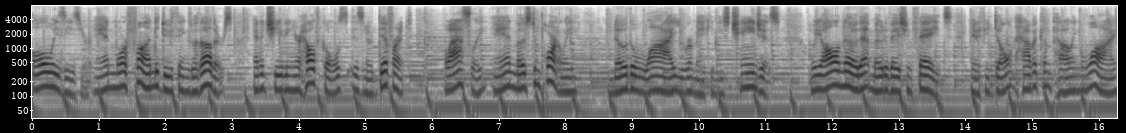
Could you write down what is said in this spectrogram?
always easier and more fun to do things with others, and achieving your health goals is no different. Lastly, and most importantly, know the why you are making these changes. We all know that motivation fades, and if you don't have a compelling why,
